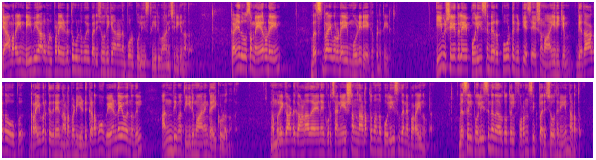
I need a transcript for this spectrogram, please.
ക്യാമറയും ഡി വി ആറും ഉൾപ്പെടെ എടുത്തുകൊണ്ടുപോയി പരിശോധിക്കാനാണ് ഇപ്പോൾ പോലീസ് തീരുമാനിച്ചിരിക്കുന്നത്. കഴിഞ്ഞ ദിവസം മേയറുടെയും ബസ് ഡ്രൈവറുടെയും മൊഴി രേഖപ്പെടുത്തിയിരുന്നു. ഈ വിഷയത്തിലെ പോലീസിന്റെ റിപ്പോർട്ട് കിട്ടിയ ശേഷമായിരിക്കും ഗതാഗത വകുപ്പ് ഡ്രൈവർക്കെതിരെ നടപടി എടുക്കണമോ വേണ്ടയോ എന്നതിൽ അന്തിമ തീരുമാനം കൈക്കൊള്ളുന്നത്. മെമ്മറി കാർഡ് കാണാതായതിനെക്കുറിച്ച് അന്വേഷണം നടത്തുമെന്ന് പോലീസ് തന്നെ പറയുന്നുണ്ട്. ബസ്സിൽ പോലീസിന്റെ നേതൃത്വത്തിൽ ഫോറൻസിക് പരിശോധനയും നടത്തും.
